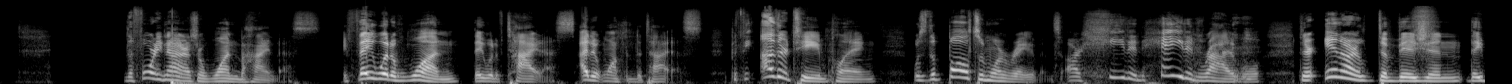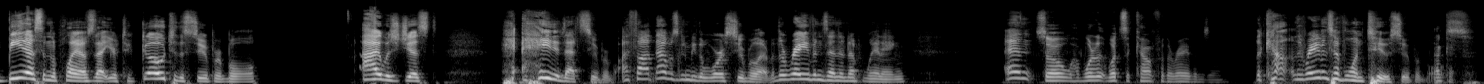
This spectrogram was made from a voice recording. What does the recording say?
The 49ers are one behind us. If they would have won, they would have tied us. I didn't want them to tie us. But the other team playing was the Baltimore Ravens, our heated, hated rival. They're in our division. They beat us in the playoffs that year to go to the Super Bowl. I was just h- hated that Super Bowl. I thought that was going to be the worst Super Bowl ever. The Ravens ended up winning. And So what? What's the count for the Ravens then? the count the Ravens have won two Super Bowls. Okay.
